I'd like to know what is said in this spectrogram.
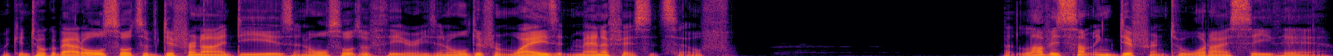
we can talk about all sorts of different ideas and all sorts of theories and all different ways it manifests itself. But love is something different to what I see there.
